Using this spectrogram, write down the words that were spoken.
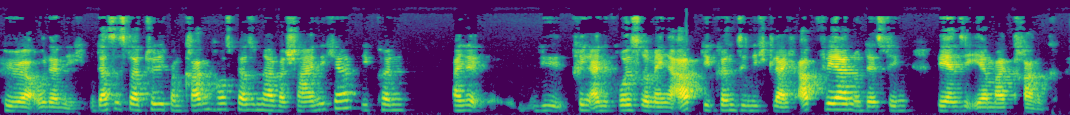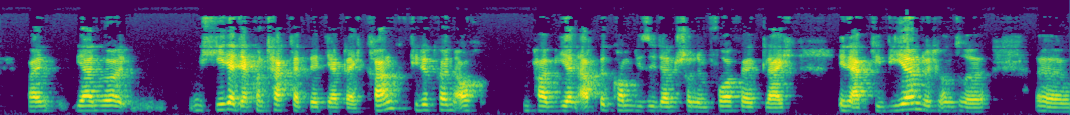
höher oder nicht. Und das ist natürlich beim Krankenhauspersonal wahrscheinlicher. Die können eine, die kriegen eine größere Menge ab, die können sie nicht gleich abwehren und deswegen wären sie eher mal krank. Weil ja nur nicht jeder, der Kontakt hat, wird ja gleich krank. Viele können auch ein paar Viren abbekommen, die sie dann schon im Vorfeld gleich inaktivieren durch unsere äh,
